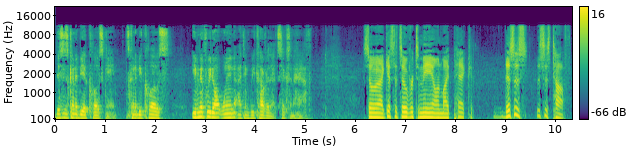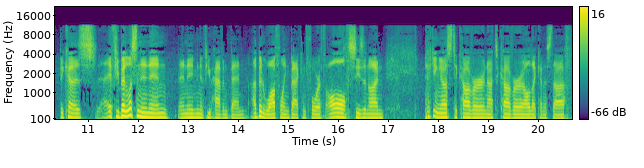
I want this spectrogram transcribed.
this is going to be a close game. It's going to be close. Even if we don't win, I think we cover that six and a half. So I guess it's over to me on my pick. This is this is tough because if you've been listening in, and even if you haven't been, I've been waffling back and forth all season on picking us to cover, not to cover, all that kind of stuff,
